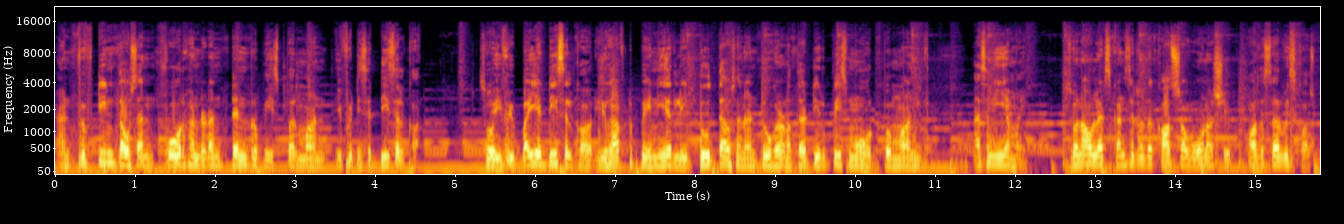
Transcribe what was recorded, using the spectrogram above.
and 15,410 rupees per month if it is a diesel car. So if you buy a diesel car, you have to pay nearly 2230 rupees more per month as an EMI. So now let's consider the cost of ownership or the service cost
